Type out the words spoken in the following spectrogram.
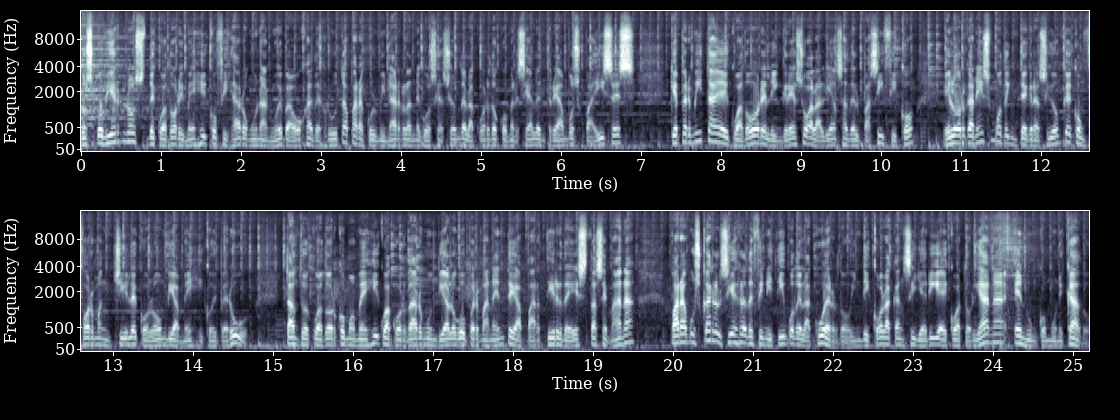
Los gobiernos de Ecuador y México fijaron una nueva hoja de ruta para culminar la negociación del acuerdo comercial entre ambos países que permita a Ecuador el ingreso a la Alianza del Pacífico, el organismo de integración que conforman Chile, Colombia, México y Perú. Tanto Ecuador como México acordaron un diálogo permanente a partir de esta semana para buscar el cierre definitivo del acuerdo, indicó la Cancillería ecuatoriana en un comunicado.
